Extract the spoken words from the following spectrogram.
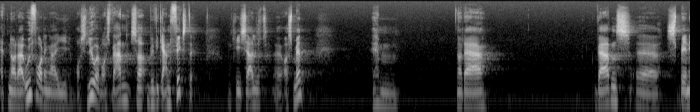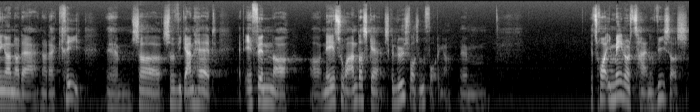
at når der er udfordringer i vores liv og i vores verden, så vil vi gerne fikse det. Måske særligt øh, os mænd. Øhm, når der er verdens øh, spændinger, når der, er, når der er krig, øh, så, så vil vi gerne have, at, at FN og, og NATO og andre skal, skal løse vores udfordringer. Øh, jeg tror, at Immanuels-tegnet viser os,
